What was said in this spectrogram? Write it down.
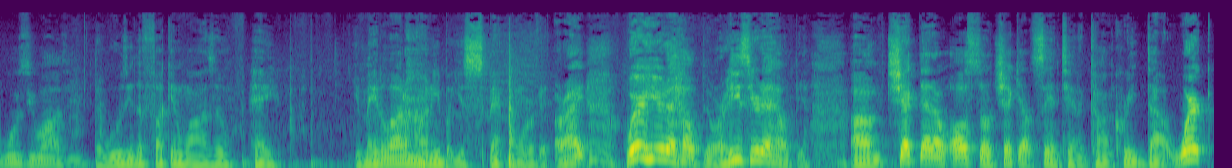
Woozy wazzy. The woozy, the fucking wazoo. Hey, you made a lot of money, but you spent more of it. All right, we're here to help you, or he's here to help you. Um, check that out. Also, check out SantanaConcrete.work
